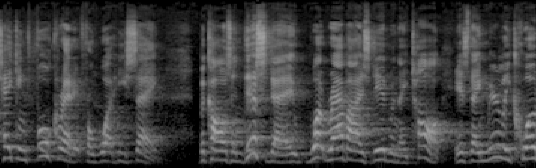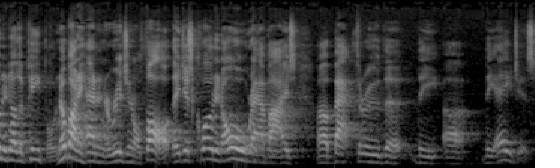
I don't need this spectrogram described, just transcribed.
taking full credit for what he's saying. Because in this day, what rabbis did when they taught is they merely quoted other people. Nobody had an original thought. They just quoted old rabbis uh, back through the, the, uh, the ages.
